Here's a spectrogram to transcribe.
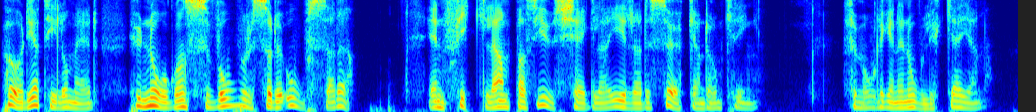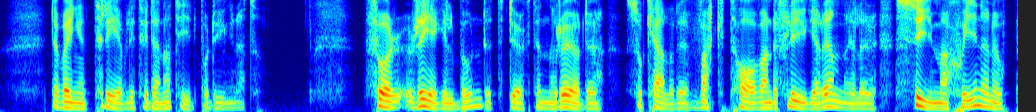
hörde jag till och med hur någon svor så det osade. En ficklampas ljuskägla irrade sökande omkring. Förmodligen en olycka igen. Det var inget trevligt vid denna tid på dygnet. För regelbundet dök den röde så kallade vakthavande flygaren eller symaskinen upp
